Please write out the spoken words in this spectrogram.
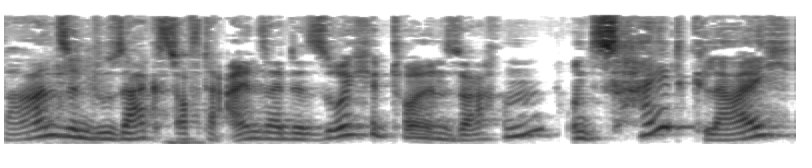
Wahnsinn, du sagst auf der einen Seite solche tollen Sachen und zeitgleich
